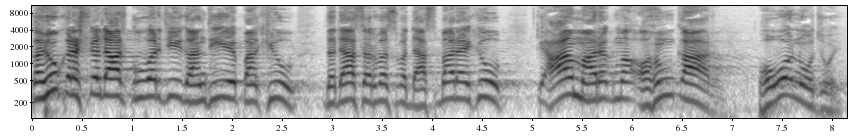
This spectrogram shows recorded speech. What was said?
કહ્યું કૃષ્ણદાસ કુંવરજી ગાંધીએ પાંખ્યું, દદા સર્વસ્વ દાસમાં રાખ્યું કે આ માર્ગમાં અહંકાર હોવો ન જોઈએ.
